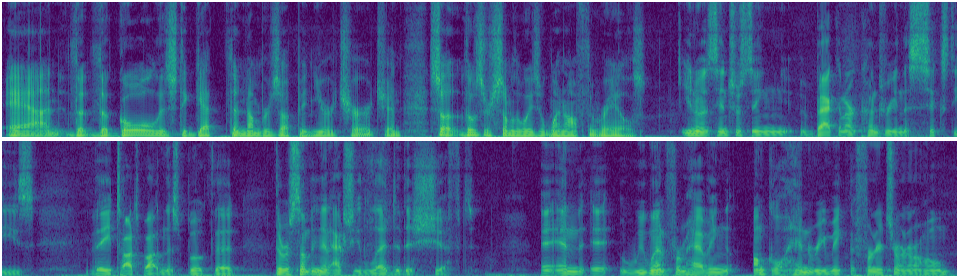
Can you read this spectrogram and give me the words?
And the, the goal is to get the numbers up in your church. And so those are some of the ways it went off the rails. You know, it's interesting. Back in our country in the 60s, they talked about in this book that there was something that actually led to this shift. And it, we went from having Uncle Henry make the furniture in our home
